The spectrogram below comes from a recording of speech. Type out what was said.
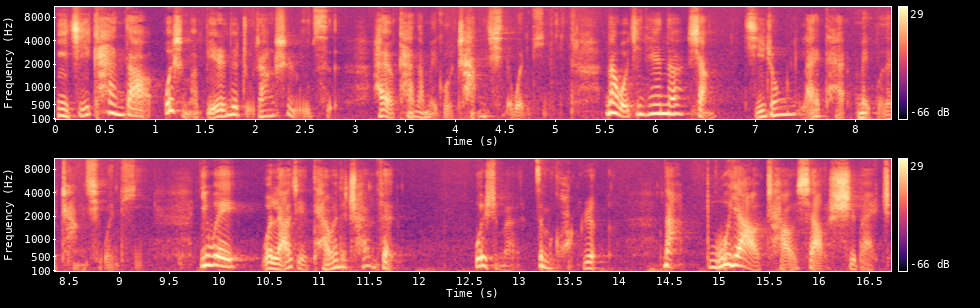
以及看到为什么别人的主张是如此，还有看到美国长期的问题。那我今天呢，想集中来谈美国的长期问题，因为我了解台湾的川粉为什么这么狂热。那不要嘲笑失败者，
